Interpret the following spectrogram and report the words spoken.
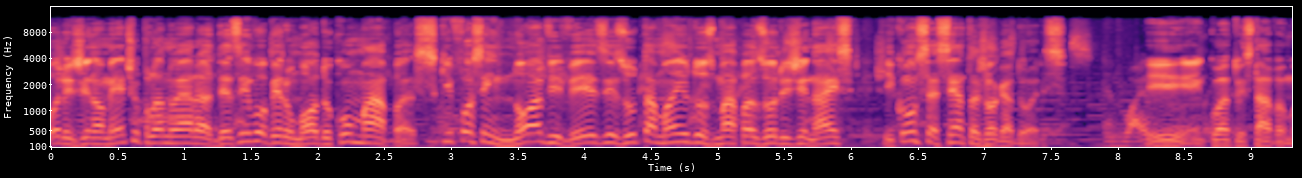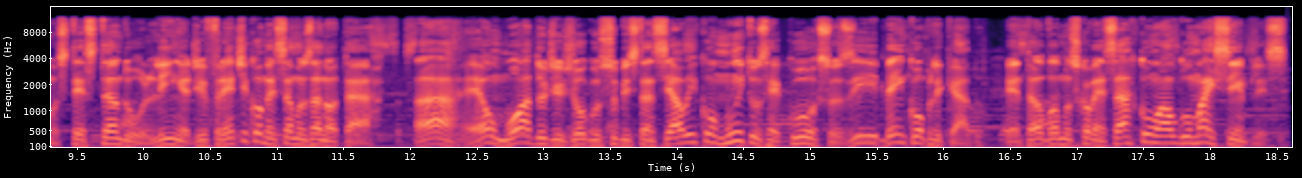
Originalmente, o plano era desenvolver um modo com mapas que fossem nove vezes o tamanho dos mapas originais e com 60 jogadores. E enquanto estávamos testando linha de frente, começamos a notar: ah, é um modo de jogo substancial e com muitos recursos e bem complicado. Então vamos começar com algo mais simples,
